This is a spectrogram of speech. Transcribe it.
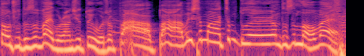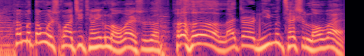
到处都是外国人，就对我说：“爸爸，为什么这么多人都是老外？”还没等我说话，就听一个老外说说：“呵呵，来这儿你们才是老外。”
